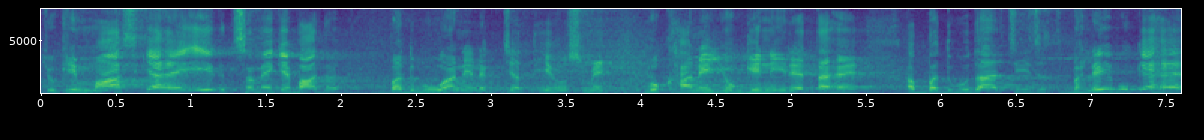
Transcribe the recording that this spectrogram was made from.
क्योंकि मांस क्या है, एक समय के बाद बदबू आने लग जाती है उसमें, वो खाने योग्य नहीं रहता है। अब बदबूदार चीज़, भले ही वो क्या है,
